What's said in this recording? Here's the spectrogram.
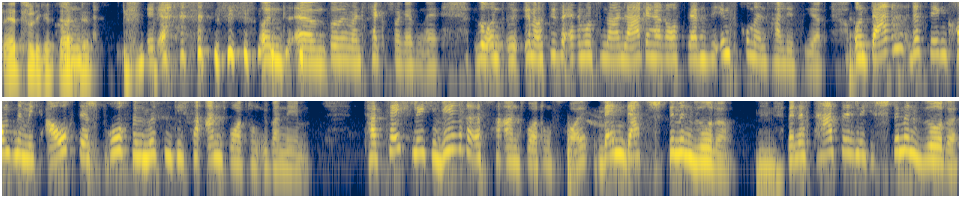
Entschuldige. Und, und ähm, so habe ich meinen Text vergessen. Ey. So und äh, aus dieser emotionalen Lage heraus werden sie instrumentalisiert. Und dann deswegen kommt nämlich auch der Spruch: Wir müssen die Verantwortung übernehmen. Tatsächlich wäre es verantwortungsvoll, wenn das stimmen würde. Mhm. Wenn es tatsächlich stimmen würde,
